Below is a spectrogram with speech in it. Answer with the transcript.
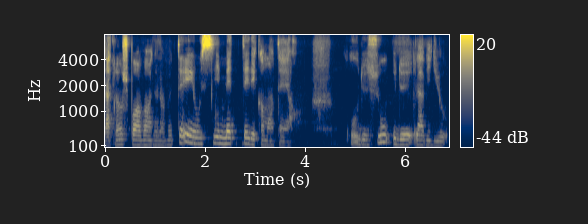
la cloche pour avoir de nouveautés et aussi mettez des commentaires au-dessous de la vidéo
